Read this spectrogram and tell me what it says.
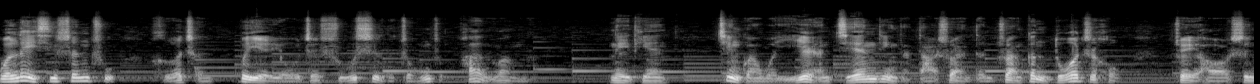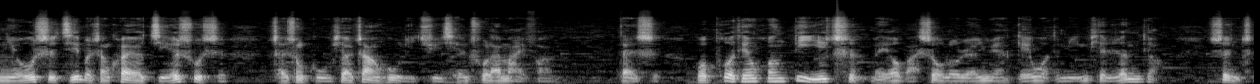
我内心深处，何曾不也有着俗世的种种盼望呢？那天，尽管我依然坚定地打算等赚更多之后，最好是牛市基本上快要结束时。才从股票账户里取钱出来买房，但是我破天荒第一次没有把售楼人员给我的名片扔掉，甚至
